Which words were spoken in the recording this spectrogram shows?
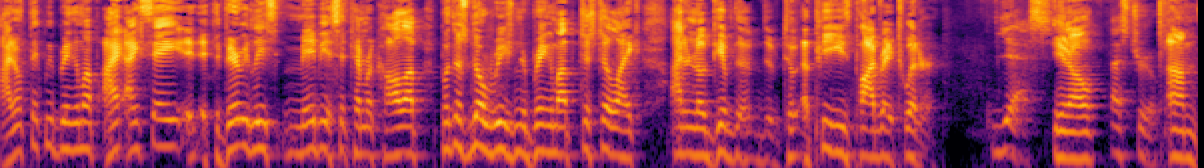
I don't think we bring him up. I, I say at the very least maybe a September call up, but there's no reason to bring him up just to like I don't know give the, the to appease Padre Twitter. Yes, You know, that's true. um,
